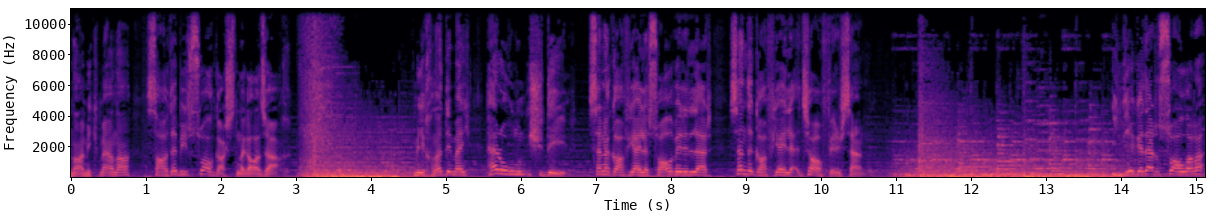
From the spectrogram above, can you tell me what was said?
Namik Məna sadə bir sual qarşısında qalacaq. Meyxana demək hər oğlun işi deyil. Sənə qafiyə ilə sual verirlər, sən də qafiyə ilə cavab verirsən. İndiyə qədər suallara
